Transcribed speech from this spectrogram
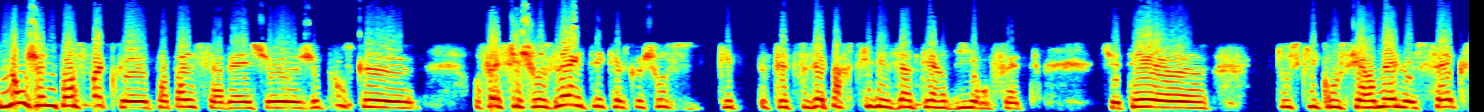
Non, je ne pense pas que papa le savait. Je, pense que, en fait, ces choses-là étaient quelque chose qui faisait partie des interdits, en fait. C'était euh, tout ce qui concernait le sexe,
